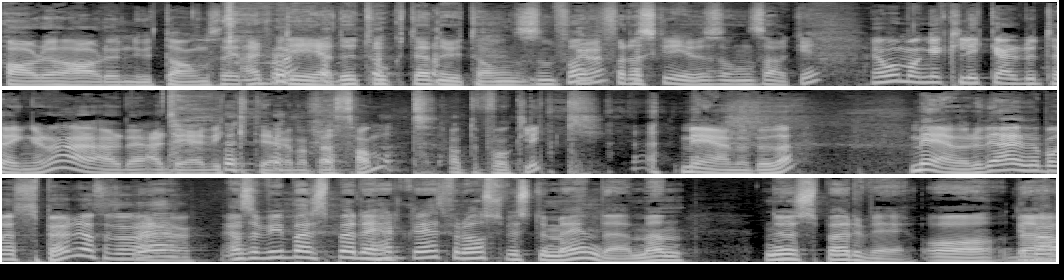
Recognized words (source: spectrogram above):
Har du, har du en utdannelse Er innenfor det? det du tok den utdannelsen for? For å skrive sånne saker? Ja, hvor mange klikk er det du trenger? da? Er det, er det viktigere enn at det er sant? At du får klikk? Mener du det? Mener du det? Jeg vil bare spørre. Altså, sånn, Ja, altså, vi bare spør. Det er helt greit for oss hvis du mener det, men nå spør vi, og det Det har,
